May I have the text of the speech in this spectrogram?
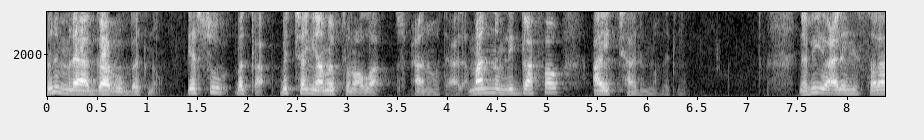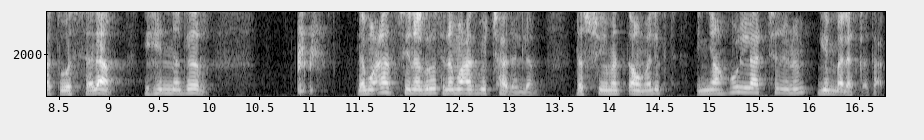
ምንም ላይ ያጋሩበት ነው የእሱ በቃ ብቸኛ መብት ነው አላህ ስብሓንሁ ወተዓላ ማንም ሊጋፋው አይቻልም ማለት ነው ነቢዩ አለህ ሰላቱ ወሰላም ይህን ነገር ለሙዓዝ ሲነግሩት ለሙዓዝ ብቻ አይደለም ለእሱ የመጣው መልእክት እኛ ሁላችንንም ይመለከታል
